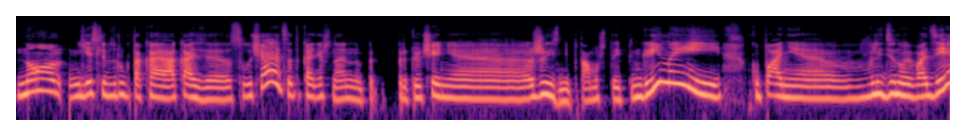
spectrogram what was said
но если вдруг такая оказия случается, это конечно, наверное, приключение жизни, потому что и пингвины, и купание в ледяной воде,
